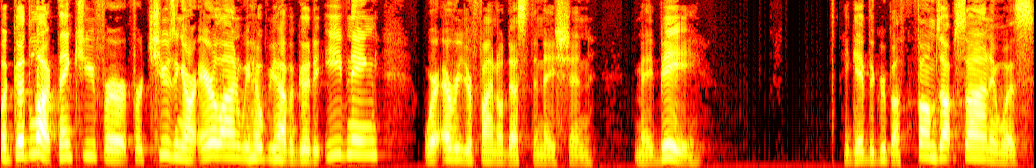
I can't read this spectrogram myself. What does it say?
But good luck. Thank you for, for choosing our airline. We hope you have a good evening wherever your final destination may be. He gave the group a thumbs up sign and was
